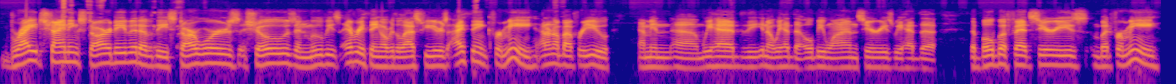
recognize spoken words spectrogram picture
bright shining star, David, of the Star Wars shows and movies, everything over the last few years. I think for me, I don't know about for you, I mean, um, we had the you know we had the Obi Wan series, we had the the Boba Fett series, but for me,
